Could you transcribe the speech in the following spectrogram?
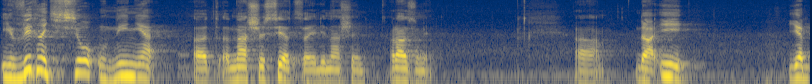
и выгнать все уныние от нашего сердца или нашей разуме. А, да, и я,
